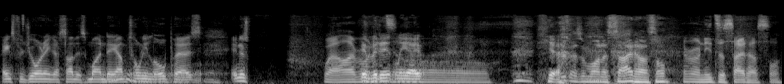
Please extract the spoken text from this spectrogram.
Thanks for joining us on this Monday. I'm Tony Lopez. In a Well, everyone Evidently, needs, I. Yeah. Who doesn't want a side hustle? everyone needs a side hustle.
